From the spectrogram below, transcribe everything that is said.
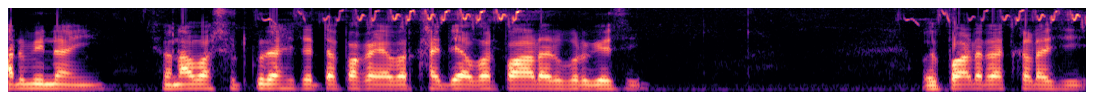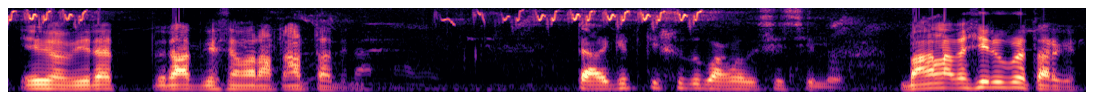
আর্মি নাই শোনা আবার শুট করে আসি চারটা পাকায় আবার খাই দিয়ে আবার পাহাড়ের উপর গেছি। ওই পাহাড়ে রাত কাটাইছি। এইভাবে রাত রাত গেছে আমার আট আটটা দিন। টার্গেট কি শুধু বাংলাদেশি ছিল? বাংলাদেশের উপরে টার্গেট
